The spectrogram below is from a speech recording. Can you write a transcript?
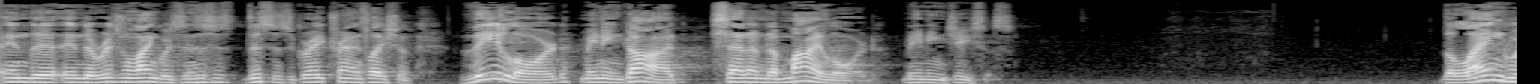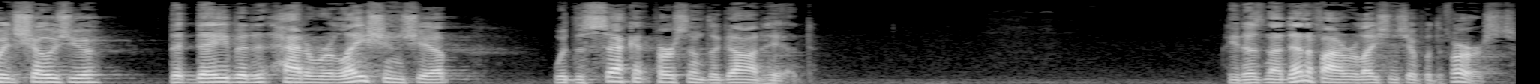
in the, in the original language. And this is, this is a great translation. The Lord, meaning God, said unto my Lord, meaning Jesus. The language shows you that David had a relationship with the second person of the Godhead. He doesn't identify a relationship with the first,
